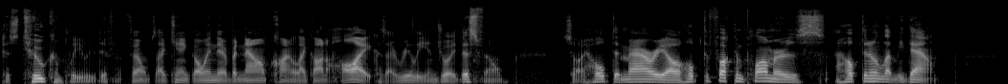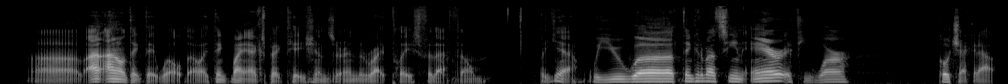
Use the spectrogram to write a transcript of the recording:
because two completely different films. I can't go in there, but now I'm kind of like on a high because I really enjoyed this film. So I hope that Mario, I hope the fucking plumbers, I hope they don't let me down. Uh, I, I don't think they will, though. I think my expectations are in the right place for that film. But yeah, were you uh, thinking about seeing Air? If you were, go check it out.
